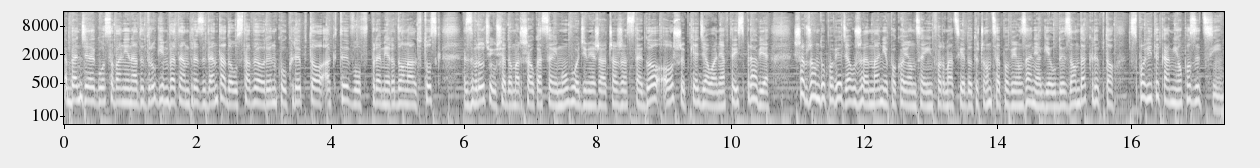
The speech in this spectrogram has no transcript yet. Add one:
Będzie głosowanie nad drugim wetem prezydenta do ustawy o rynku kryptoaktywów. Premier Donald Tusk zwrócił się do marszałka Sejmu Włodzimierza Czarzastego o szybkie działania w tej sprawie. Szef rządu powiedział, że ma niepokojące informacje dotyczące powiązania giełdy Zonda Krypto z politykami opozycji.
